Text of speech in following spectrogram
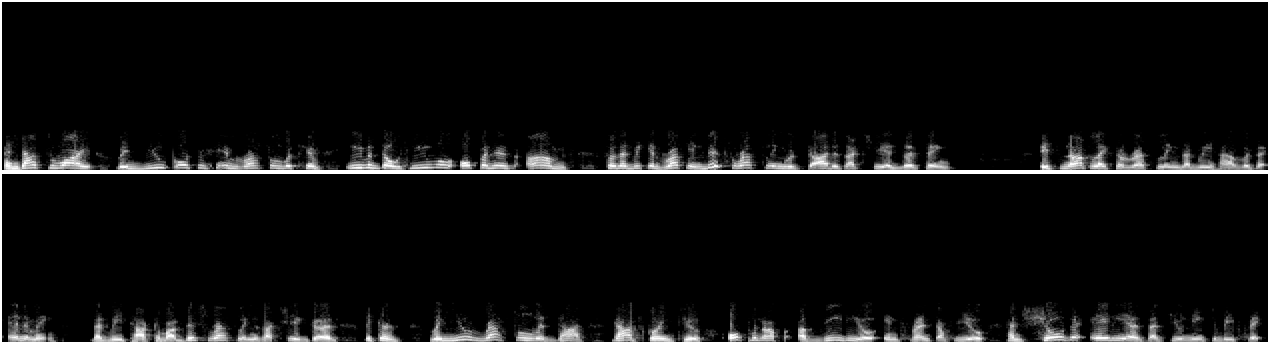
And that's why when you go to Him, wrestle with Him, even though He will open His arms so that we can wrestle, this wrestling with God is actually a good thing. It's not like the wrestling that we have with the enemy that we talked about. This wrestling is actually good because when you wrestle with God, God's going to open up a video in front of you and show the areas that you need to be fixed.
